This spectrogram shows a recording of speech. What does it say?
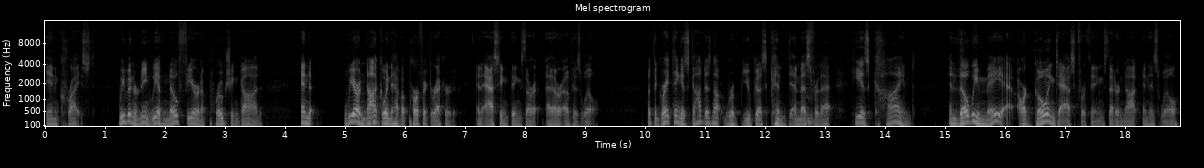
in Christ. We've been redeemed. We have no fear in approaching God, and we are not going to have a perfect record in asking things that are, that are of His will. But the great thing is, God does not rebuke us, condemn us mm. for that. He is kind. And though we may are going to ask for things that are not in his will,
